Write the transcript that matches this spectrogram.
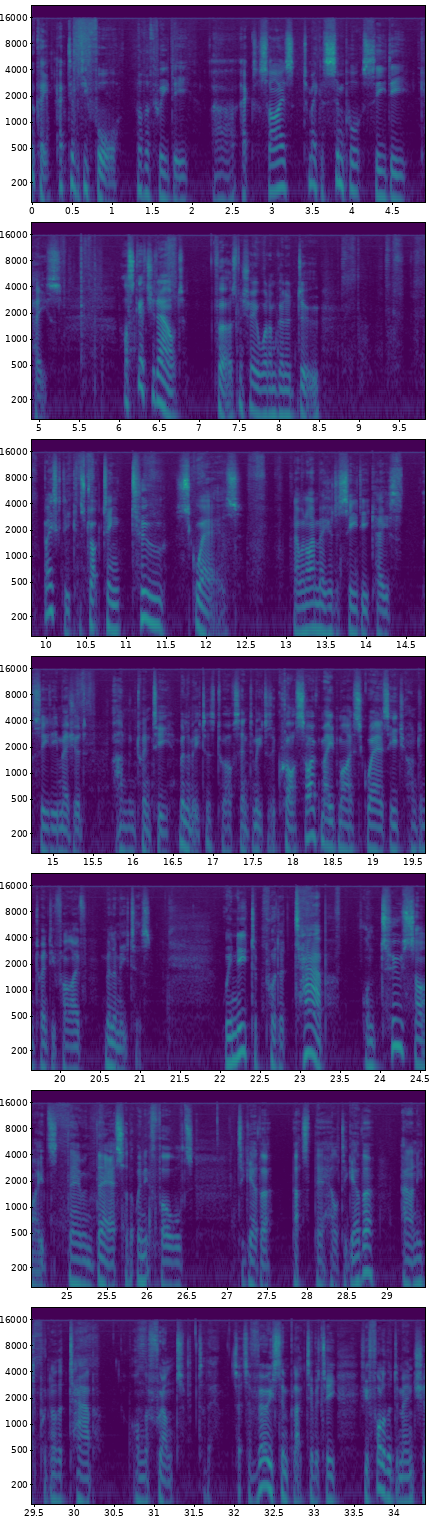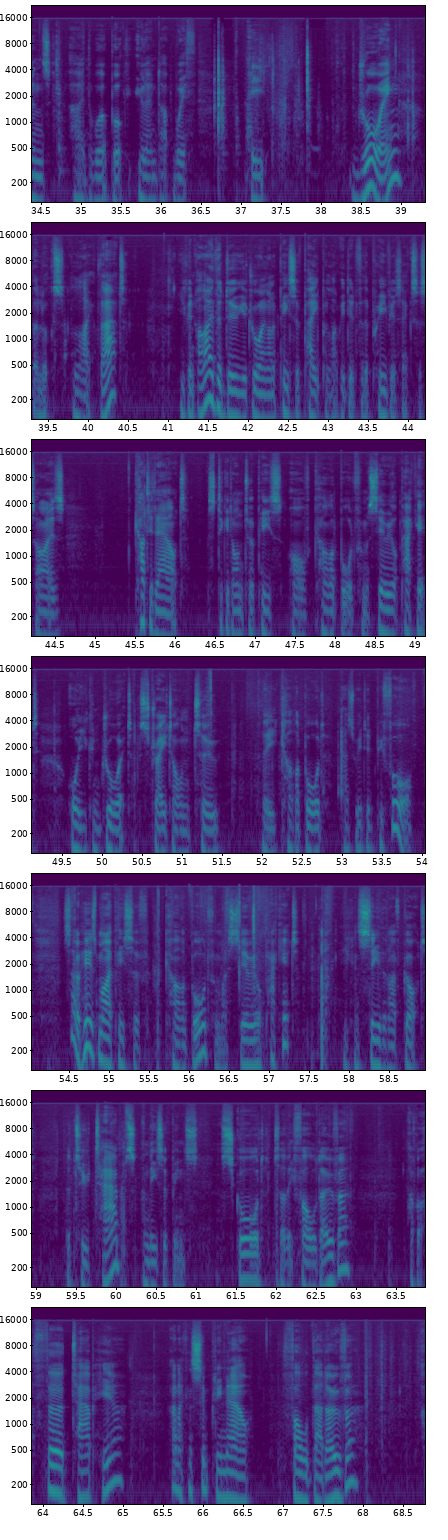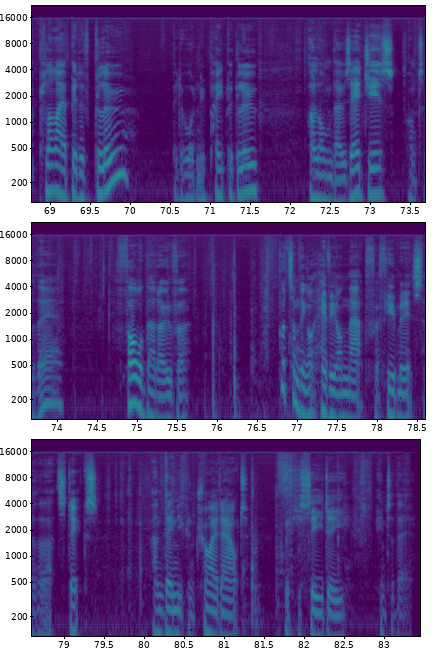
Okay, activity four, another 3D uh, exercise to make a simple CD case. I'll sketch it out first and show you what I'm going to do. Basically constructing two squares. Now when I measured a CD case, the CD measured 120 millimetres, 12 centimetres across, so I've made my squares each 125 millimetres. We need to put a tab on two sides there and there so that when it folds together, that's they're held together and I need to put another tab on the front to there. So it's a very simple activity. If you follow the dimensions uh, in the workbook, you'll end up with a drawing that looks like that. You can either do your drawing on a piece of paper like we did for the previous exercise, cut it out, stick it onto a piece of cardboard from a cereal packet, or you can draw it straight onto the cardboard as we did before. So here's my piece of cardboard from my cereal packet. You can see that I've got the two tabs and these have been scored so they fold over. I've got a third tab here and I can simply now fold that over, apply a bit of glue, a bit of ordinary paper glue along those edges onto there, fold that over, put something heavy on that for a few minutes so that that sticks and then you can try it out with your CD into there.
